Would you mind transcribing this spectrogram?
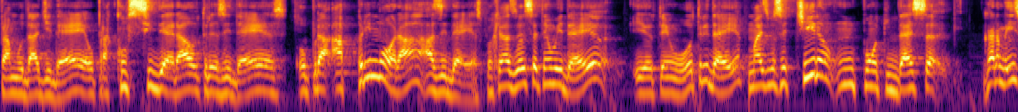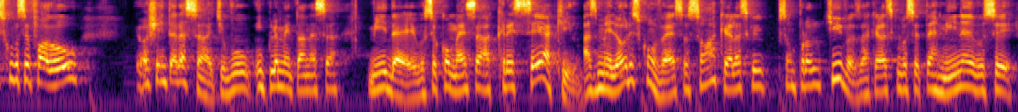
para mudar de ideia, ou para considerar outras ideias, ou para aprimorar as ideias. Porque às vezes você tem uma ideia e eu tenho outra ideia, mas você tira um ponto dessa. Cara, isso que você falou eu achei interessante, eu vou implementar nessa minha ideia. E você começa a crescer aquilo. As melhores conversas são aquelas que são produtivas, aquelas que você termina e você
